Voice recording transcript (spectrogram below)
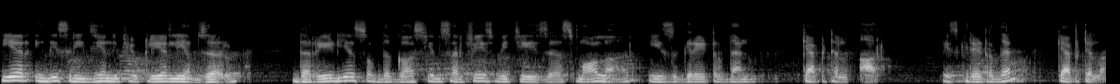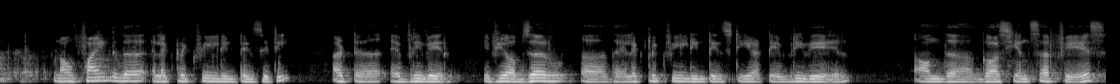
Here in this region if you clearly observe the radius of the Gaussian surface which is uh, small r is greater than capital R is greater than capital R. Now find the electric field intensity at uh, everywhere. If you observe uh, the electric field intensity at everywhere on the Gaussian surface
